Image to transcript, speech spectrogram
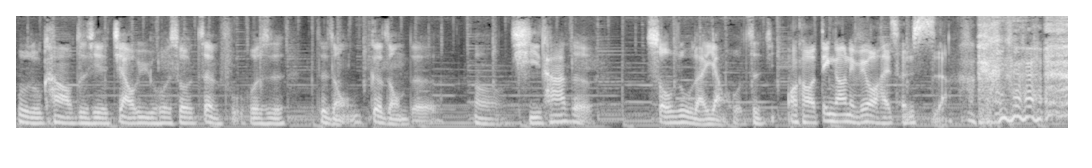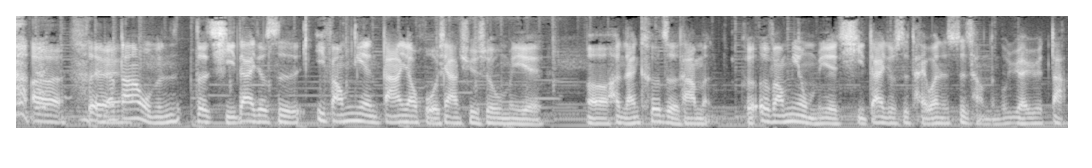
不如靠这些教育，或者说政府，或者是这种各种的呃其他的收入来养活自己。我靠，丁刚，你比我还诚实啊！呃，对，那当然我们的期待就是一方面大家要活下去，所以我们也呃很难苛责他们。可二方面，我们也期待就是台湾的市场能够越来越大。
